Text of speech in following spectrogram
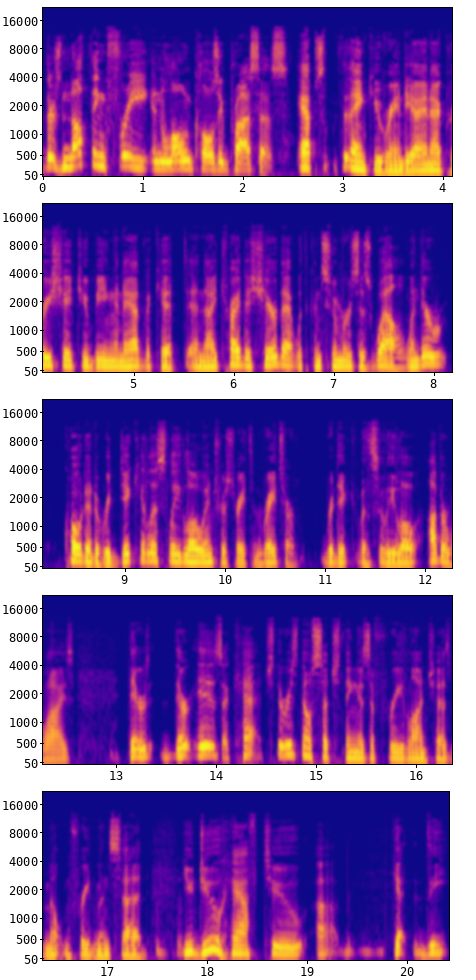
there's nothing free in the loan closing process. Absolutely. Thank you, Randy. And I appreciate you being an advocate. And I try to share that with consumers as well. When they're quoted a ridiculously low interest rates, and rates are ridiculously low otherwise, there there is a catch. There is no such thing as a free lunch, as Milton Friedman said. you do have to uh, get the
